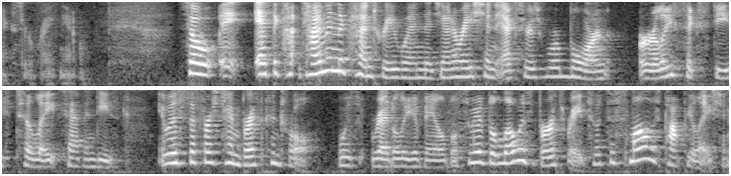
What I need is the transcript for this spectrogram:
Xer right now. So at the time in the country when the Generation Xers were born, early 60s to late 70s, it was the first time birth control was readily available. So we have the lowest birth rate. So it's the smallest population.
